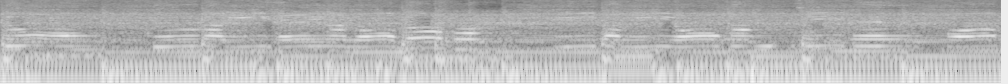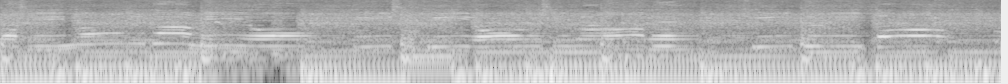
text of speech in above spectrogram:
情暗い部屋の中痛みを感じて私の痛みを意識を失って気づいた。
